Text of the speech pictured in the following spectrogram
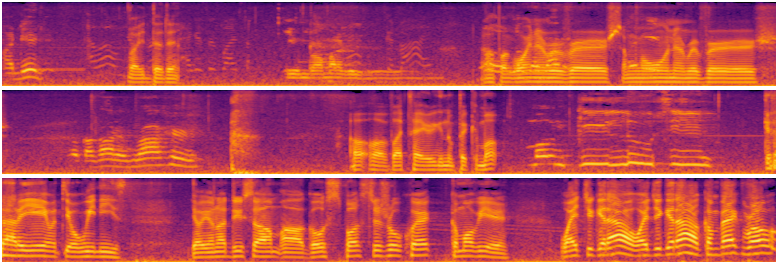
I did. Oh, you didn't. Yo, Nope, I'm going in reverse. I'm going in reverse. Look, I got it right here. Uh oh, Black Tiger, you gonna pick him up? Monkey Lucy. Get out of here with your weenies. Yo, you wanna do some uh, Ghostbusters real quick? Come over here. Why'd you get out? Why'd you get out? Come back, bro.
